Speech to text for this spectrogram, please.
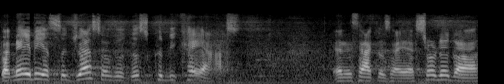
but maybe it's suggestive that this could be chaos. And in fact, as I asserted, uh,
